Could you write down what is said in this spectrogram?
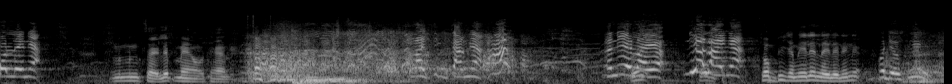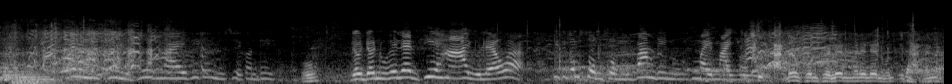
คนเลยเนี่ย มันมันใส่เล็บแมวแทน อะไรจริงจังเนี่ยฮะอันนี้อะไรอะนี่อะไรเนี่ยส้มพี่ยังไม่เล่นอะไรเลยนะเนี่ย ก็เดี๋ยวสิให้มันมันคือหนูพูดไงพี่ก็อยู่เฉยก่อนดิโอ้เดี๋ยวเดี๋ยวหนูให้เล่นพี่ฮาอยู่แล้วอะพี่ก็ต้องส่งส่งหนูบ้างดิหนูใหม่ๆอยู่อึดอัดเรื่องคนเคยเล่นไม่ได้เล่นมันอึดอัดนั่นเนี่ย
